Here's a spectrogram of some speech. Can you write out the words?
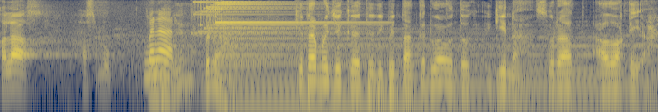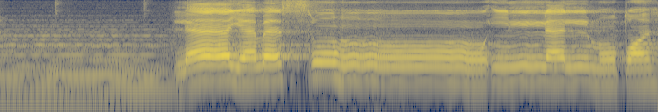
أليم خلاص حسبك Benar. Jawabannya Benar. Kita menuju ke titik bintang kedua untuk Gina. Surat Al-Waqiah. لا يمسه إلا المطهرون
